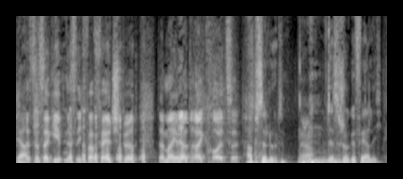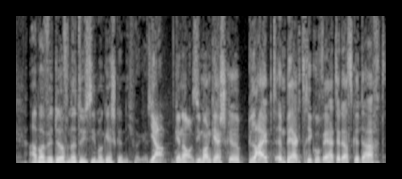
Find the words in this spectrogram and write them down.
Ja. dass das Ergebnis nicht verfälscht wird. Dann mache ich immer drei Kreuze. Absolut. Ja. Das ist schon gefährlich. Aber wir dürfen natürlich Simon Geschke nicht vergessen. Ja, genau. Simon Geschke bleibt im Bergtrikot. Wer hätte das gedacht?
